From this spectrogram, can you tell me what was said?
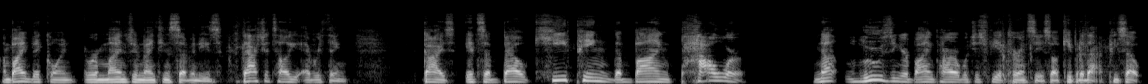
I'm buying Bitcoin. It reminds me of 1970s. That should tell you everything. Guys, it's about keeping the buying power, not losing your buying power, which is fiat currency. So I'll keep it at that. Peace out.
